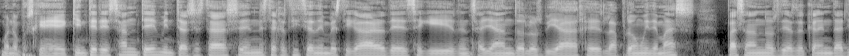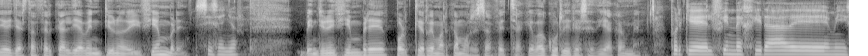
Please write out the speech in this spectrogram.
Bueno, pues qué, qué, interesante, mientras estás en este ejercicio de investigar, de seguir ensayando los viajes, la promo y demás, pasan los días del calendario y ya está cerca el día 21 de diciembre. Sí, señor. 21 de diciembre, ¿por qué remarcamos esa fecha? ¿Qué va a ocurrir ese día, Carmen? Porque el fin de gira de mi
